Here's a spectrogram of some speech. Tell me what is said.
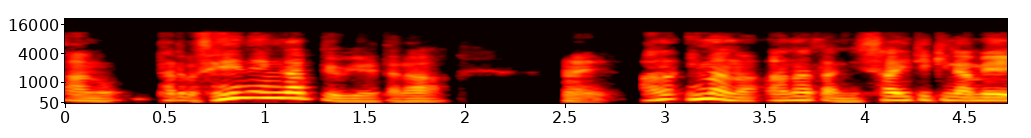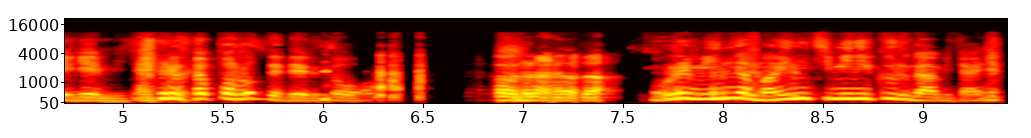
あの、例えば生年月日を入れたら、はい。あの今のあなたに最適な名言みたいなのがポロって出ると、なるほど、なるほど。これみんな毎日見に来るな、みたいな。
